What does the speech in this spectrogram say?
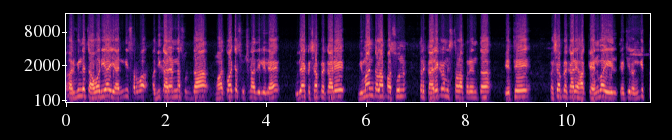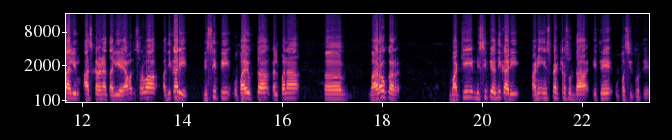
अरविंद चावरिया यांनी सर्व अधिकाऱ्यांना सुद्धा महत्त्वाच्या सूचना दिलेल्या आहे उद्या कशा प्रकारे विमानतळापासून तर कार्यक्रम स्थळापर्यंत येथे कशा प्रकारे हा कॅनवा येईल त्याची रंगीत तालीम आज करण्यात आली आहे. यामध्ये सर्व अधिकारी डीसीपी उपायुक्त कल्पना बारावकर बाकी डीसीपी अधिकारी आणि इन्स्पेक्टर सुद्धा इथे उपस्थित होते.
